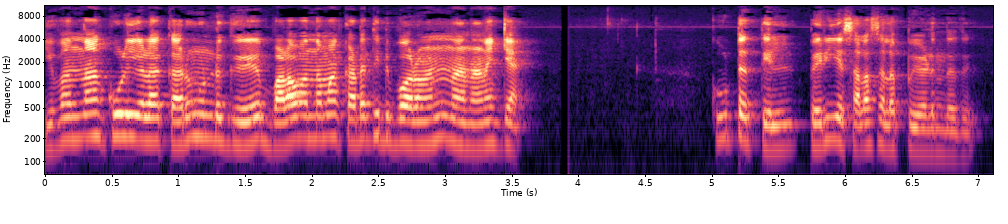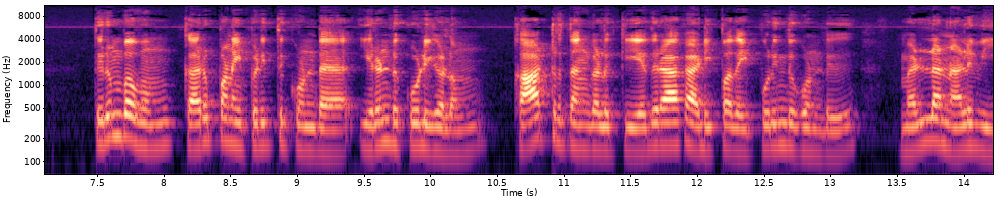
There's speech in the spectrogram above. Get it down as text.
இவன் தான் கூலிகளை கருங்குண்டுக்கு பலவந்தமாக கடத்திட்டு போகிறவன்னு நான் நினைக்கேன். கூட்டத்தில் பெரிய சலசலப்பு எழுந்தது. திரும்பவும் கருப்பனை பிடித்து கொண்ட இரண்டு கூலிகளும் காற்று தங்களுக்கு எதிராக அடிப்பதை புரிந்து கொண்டு மெல்ல நழுவி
